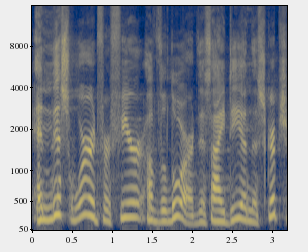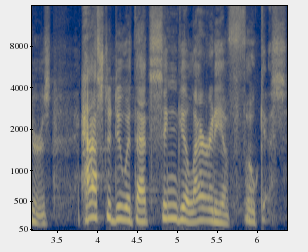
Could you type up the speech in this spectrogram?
And this word for fear of the Lord, this idea in the scriptures, has to do with that singularity of focus.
